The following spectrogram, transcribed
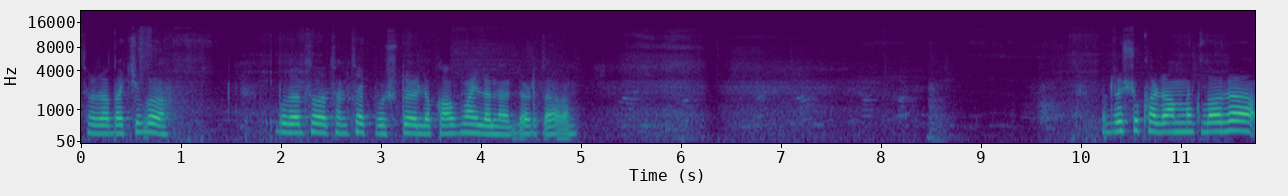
Sıradaki bu. Bu da zaten tek vuruşta öyle kazmayla öldürdü adam. Burada şu karanlıklara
